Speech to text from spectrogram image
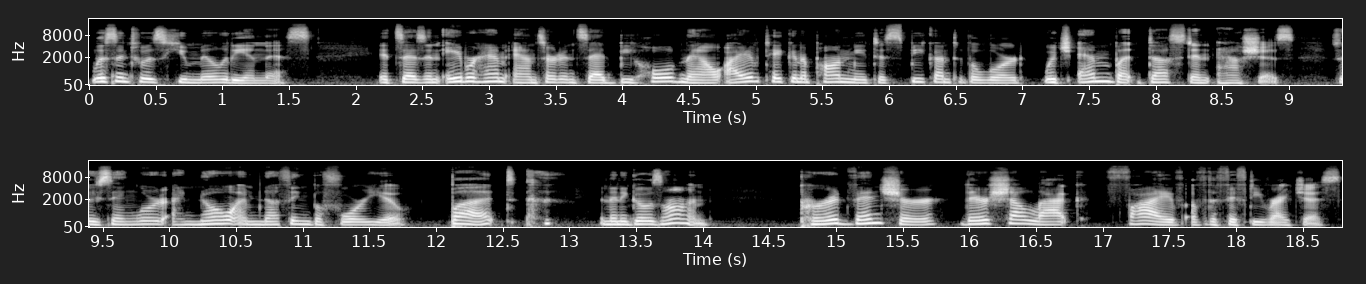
Listen to his humility in this. It says, And Abraham answered and said, Behold, now I have taken upon me to speak unto the Lord, which am but dust and ashes. So he's saying, Lord, I know I'm nothing before you, but, and then he goes on, Peradventure there shall lack five of the fifty righteous.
